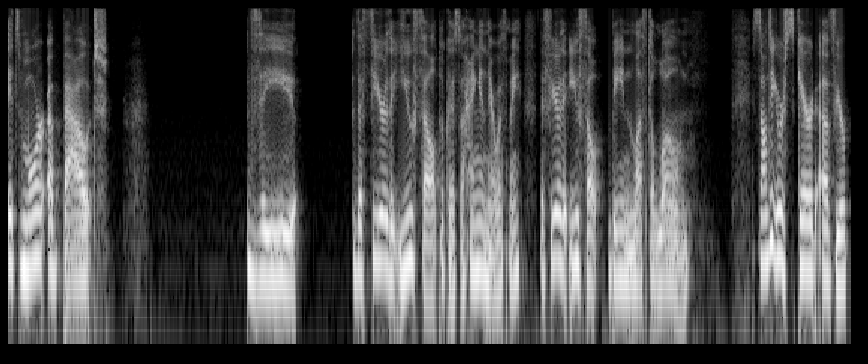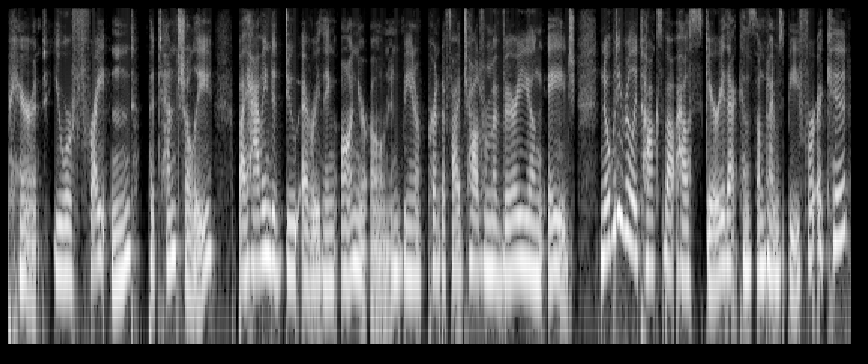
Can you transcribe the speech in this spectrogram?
it's more about the the fear that you felt. Okay, so hang in there with me. The fear that you felt being left alone it's not that you were scared of your parent. You were frightened potentially by having to do everything on your own and being a parentified child from a very young age. Nobody really talks about how scary that can sometimes be for a kid.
